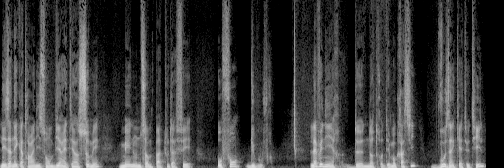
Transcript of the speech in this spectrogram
les années 90 ont bien été un sommet, mais nous ne sommes pas tout à fait au fond du gouffre. L'avenir de notre démocratie vous inquiète-t-il?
